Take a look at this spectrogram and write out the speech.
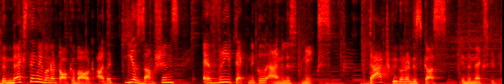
The next thing we're going to talk about are the key assumptions every technical analyst makes. That we're going to discuss in the next video.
